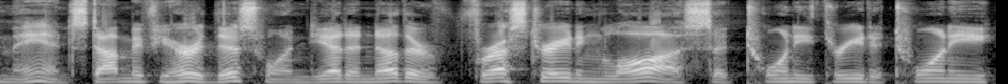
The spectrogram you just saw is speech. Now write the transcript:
man, stop me if you heard this one. Yet another frustrating loss, a 23 to 20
